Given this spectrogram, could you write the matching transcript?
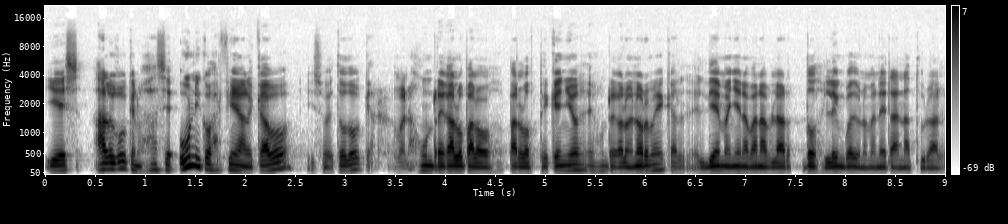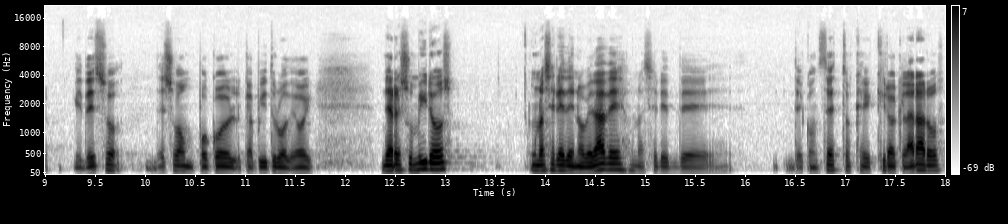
y es algo que nos hace únicos al fin y al cabo y sobre todo que bueno, es un regalo para los, para los pequeños, es un regalo enorme que el día de mañana van a hablar dos lenguas de una manera natural. Y de eso, de eso va un poco el capítulo de hoy. De resumiros una serie de novedades, una serie de, de conceptos que quiero aclararos,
